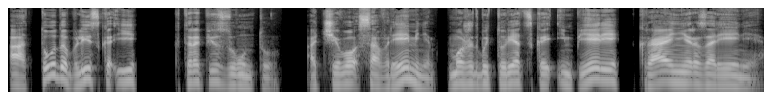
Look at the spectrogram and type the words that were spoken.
а оттуда близко и к Трапезунту, отчего со временем может быть турецкой империи крайнее разорение.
